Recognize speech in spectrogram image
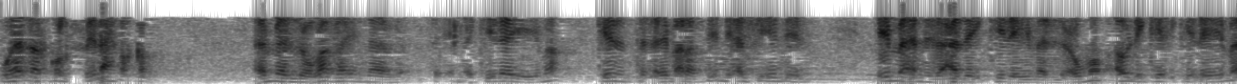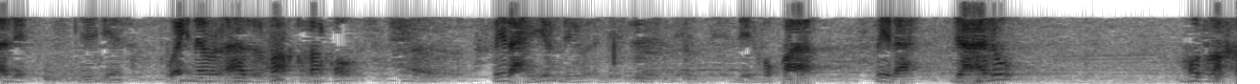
وهذا قول الصلاح فقط. أما اللغة فإن, فإن كليهما كانت عبارتين لألفين إما أن نجعل كليهما للعموم أو كليهما للجنس وإنما هذا الفرق فرق صلاحي للفقهاء. صلاح جعلوا مطلق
